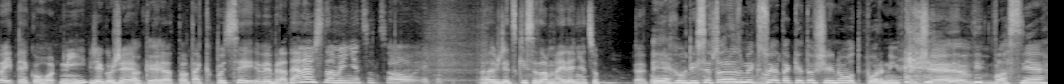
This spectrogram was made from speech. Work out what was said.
být jako hodný, že, jako, že okay. teda to, tak pojď si vybrat. Já nevím, jestli tam je něco, co, jako, vždycky se tam najde něco. Jako, jako když se to rozmixuje, tak je to všechno odporný, takže vlastně...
